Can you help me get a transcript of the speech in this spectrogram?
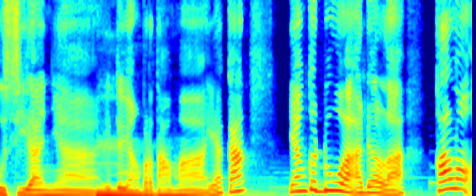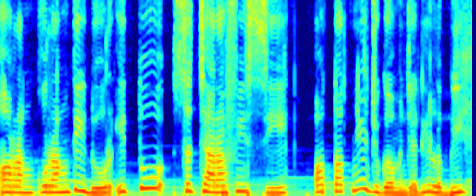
usianya itu yang Hmm. pertama ya kan yang kedua adalah kalau orang kurang tidur itu secara fisik ototnya juga menjadi lebih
